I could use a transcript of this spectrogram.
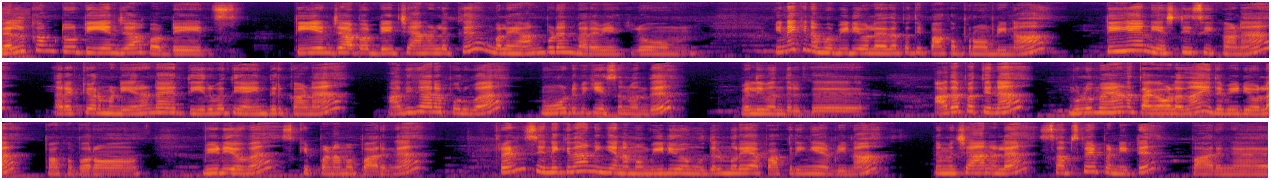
Welcome to TN job updates TN job update சேனலுக்கு உங்களை அன்புடன் வரவேற்கிறோம். இன்றைக்கி நம்ம வீடியோவில் எதை பற்றி பார்க்க போகிறோம் அப்படின்னா டிஎன்எஸ்டிசிக்கான ரெக்யூர்மெண்ட் இரண்டாயிரத்தி இருபத்தி ஐந்திற்கான அதிகாரப்பூர்வ நோட்டிஃபிகேஷன் வந்து வெளிவந்திருக்கு. அதை பற்றின முழுமையான தகவலை தான் இந்த வீடியோவில் பார்க்க போகிறோம் வீடியோவை ஸ்கிப் பண்ணாமல் பாருங்கள் ஃப்ரெண்ட்ஸ் இன்றைக்கி தான் நீங்கள் நம்ம வீடியோவை முதல் முறையாக பார்க்குறீங்க அப்படின்னா நம்ம சேனலை சப்ஸ்கிரைப் பண்ணிவிட்டு பாருங்கள்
